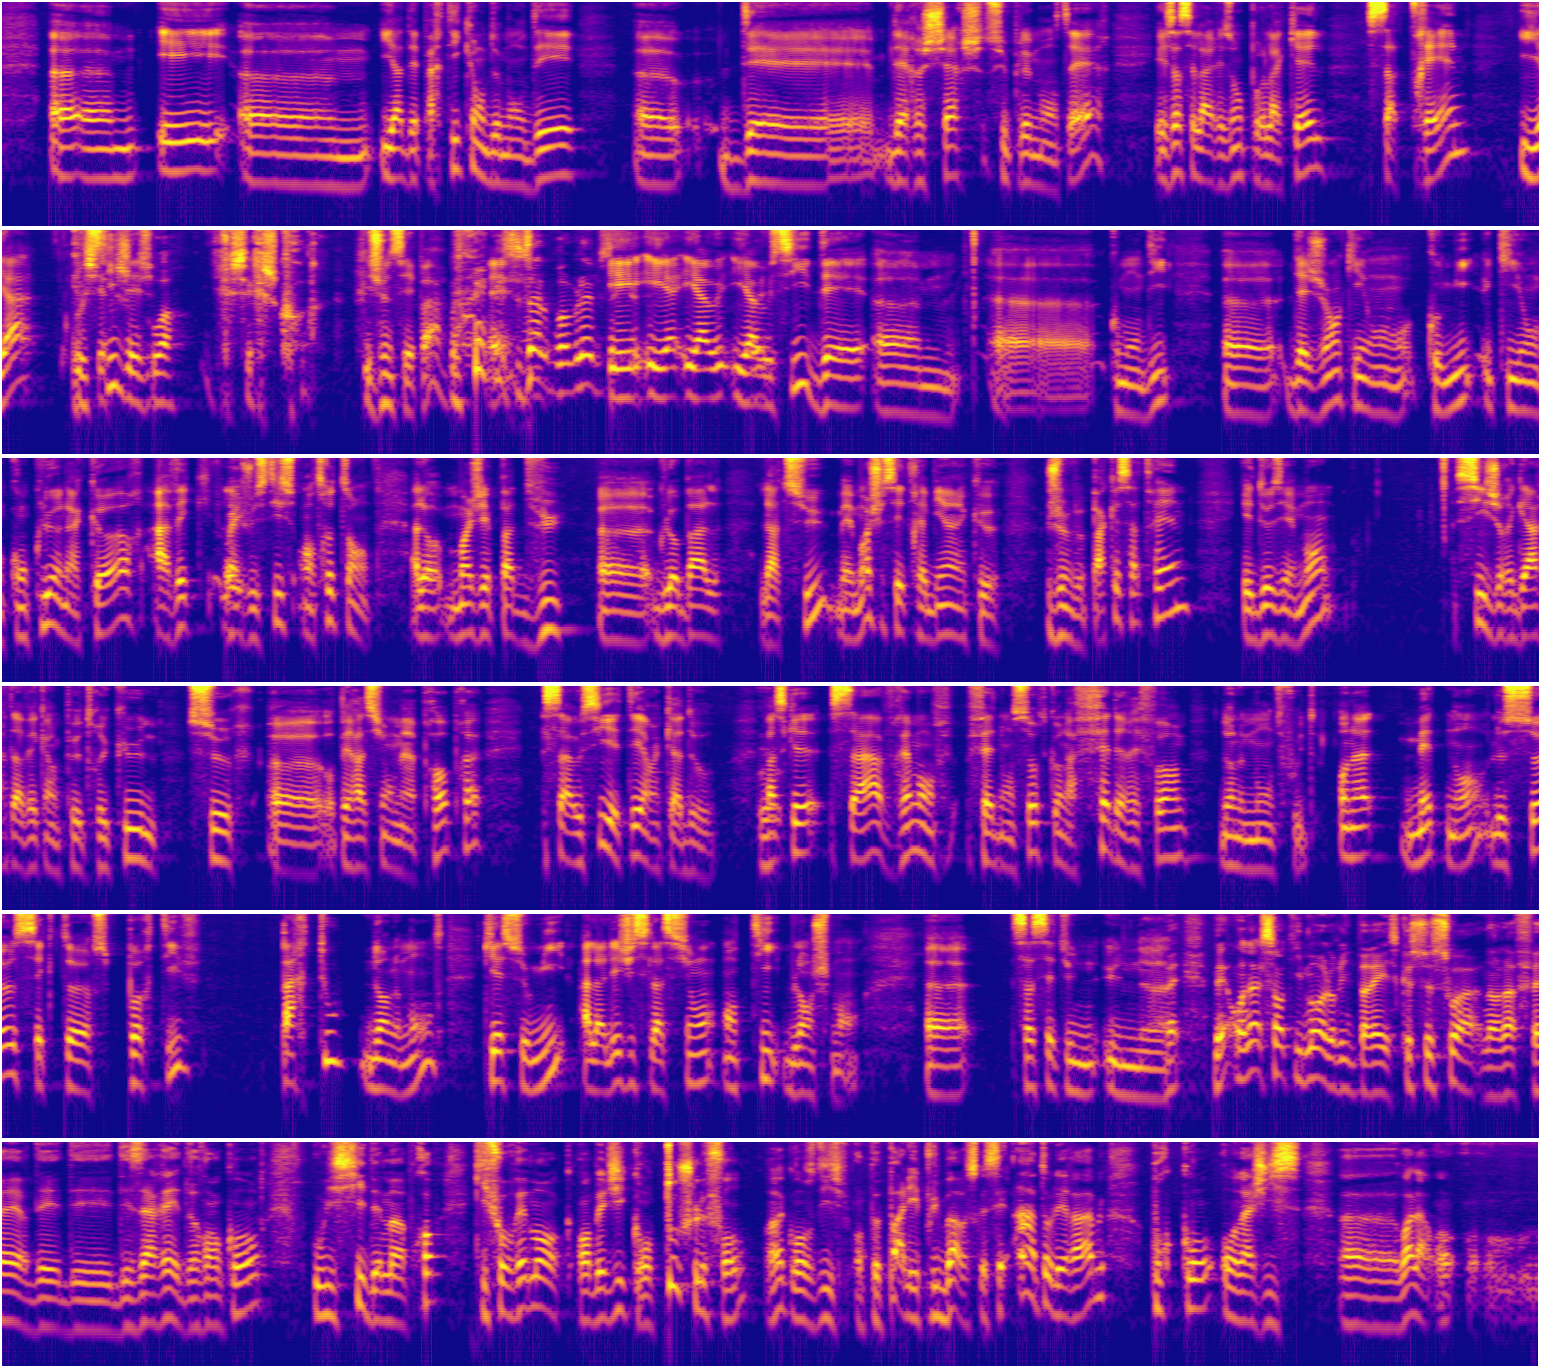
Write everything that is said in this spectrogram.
et il y a des partis qui ont demandé des, des, recherches supplémentaires. Et ça, c'est la raison pour laquelle ça traîne. Il y a aussi des... Quoi? Ils recherchent quoi? Je ne sais pas. c'est ça le problème. Et il y, a aussi des, euh, euh, comment on dit, euh, des gens qui ont, commis, qui ont conclu un accord avec la justice entre-temps. Alors, moi, je n'ai pas de vue globale là-dessus, mais moi, je sais très bien que je ne veux pas que ça traîne. Et deuxièmement, si je regarde avec un peu de recul sur Opération Main Propre, ça a aussi été un cadeau. Parce que ça a vraiment fait en sorte qu'on a fait des réformes dans le monde foot. On a maintenant le seul secteur sportif partout dans le monde qui est soumis à la législation anti-blanchiment. Euh, ça, c'est une. Euh, Mais on a le sentiment, Laurine Pareil, que ce soit dans l'affaire des, des, arrêts de rencontres ou ici des mains propres, qu'il faut vraiment, en Belgique, qu'on touche le fond, hein, qu'on se dise on ne peut pas aller plus bas parce que c'est intolérable pour qu'on agisse. Euh, voilà,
